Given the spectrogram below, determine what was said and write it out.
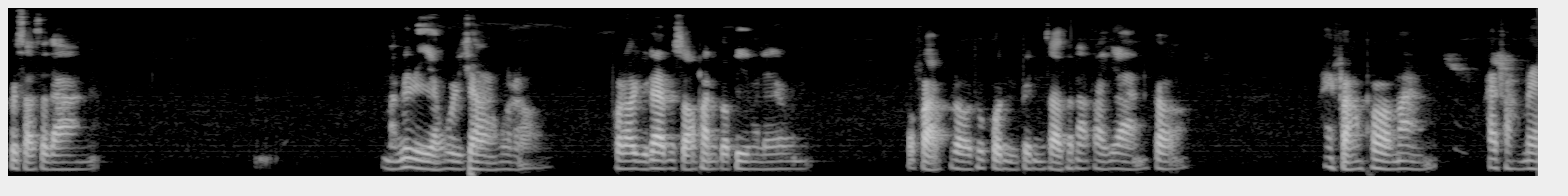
คือศาสดาเนี่ยมันไม่มีอย่างพระพุทธเจ้าของเรา พอเราอยู่ได้เป็นสองพันกว่าปีมาแล้ว ก็ฝากเราทุกคนเป็นศาสนาทายานก็ ให้ฟังพ่อมั่งให้ฟังแม่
